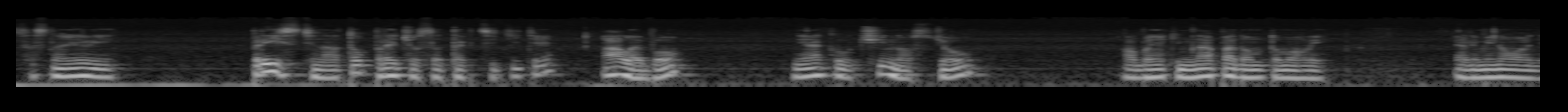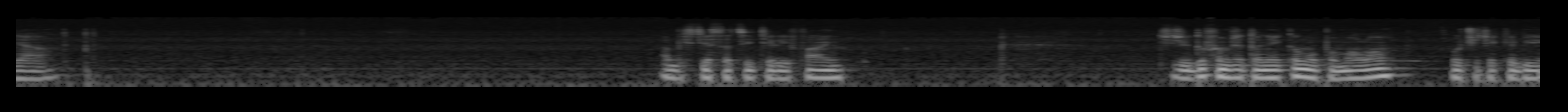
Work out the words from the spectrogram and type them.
sa snažili prísť na to, prečo sa tak cítite, alebo nejakou činnosťou alebo nejakým nápadom to mohli eliminovať a aby ste sa cítili fajn. Čiže dúfam, že to niekomu pomohlo. Určite keby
